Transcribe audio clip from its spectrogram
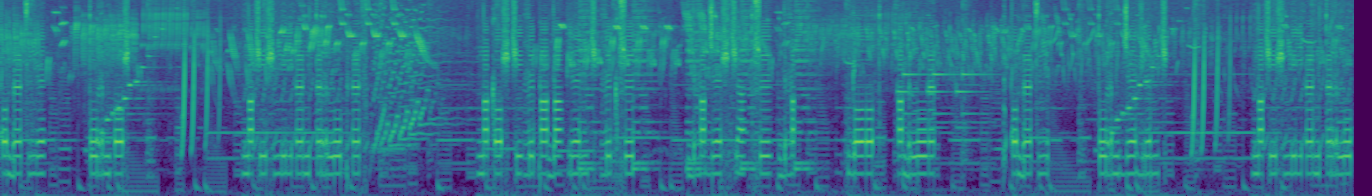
obecnie, 8. Naciśnij Enter lub F. Na kości wypada 5, wykrzyk, 23, 2, dot, a blue, obecnie, turn 9. Naciśnij Enter lub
